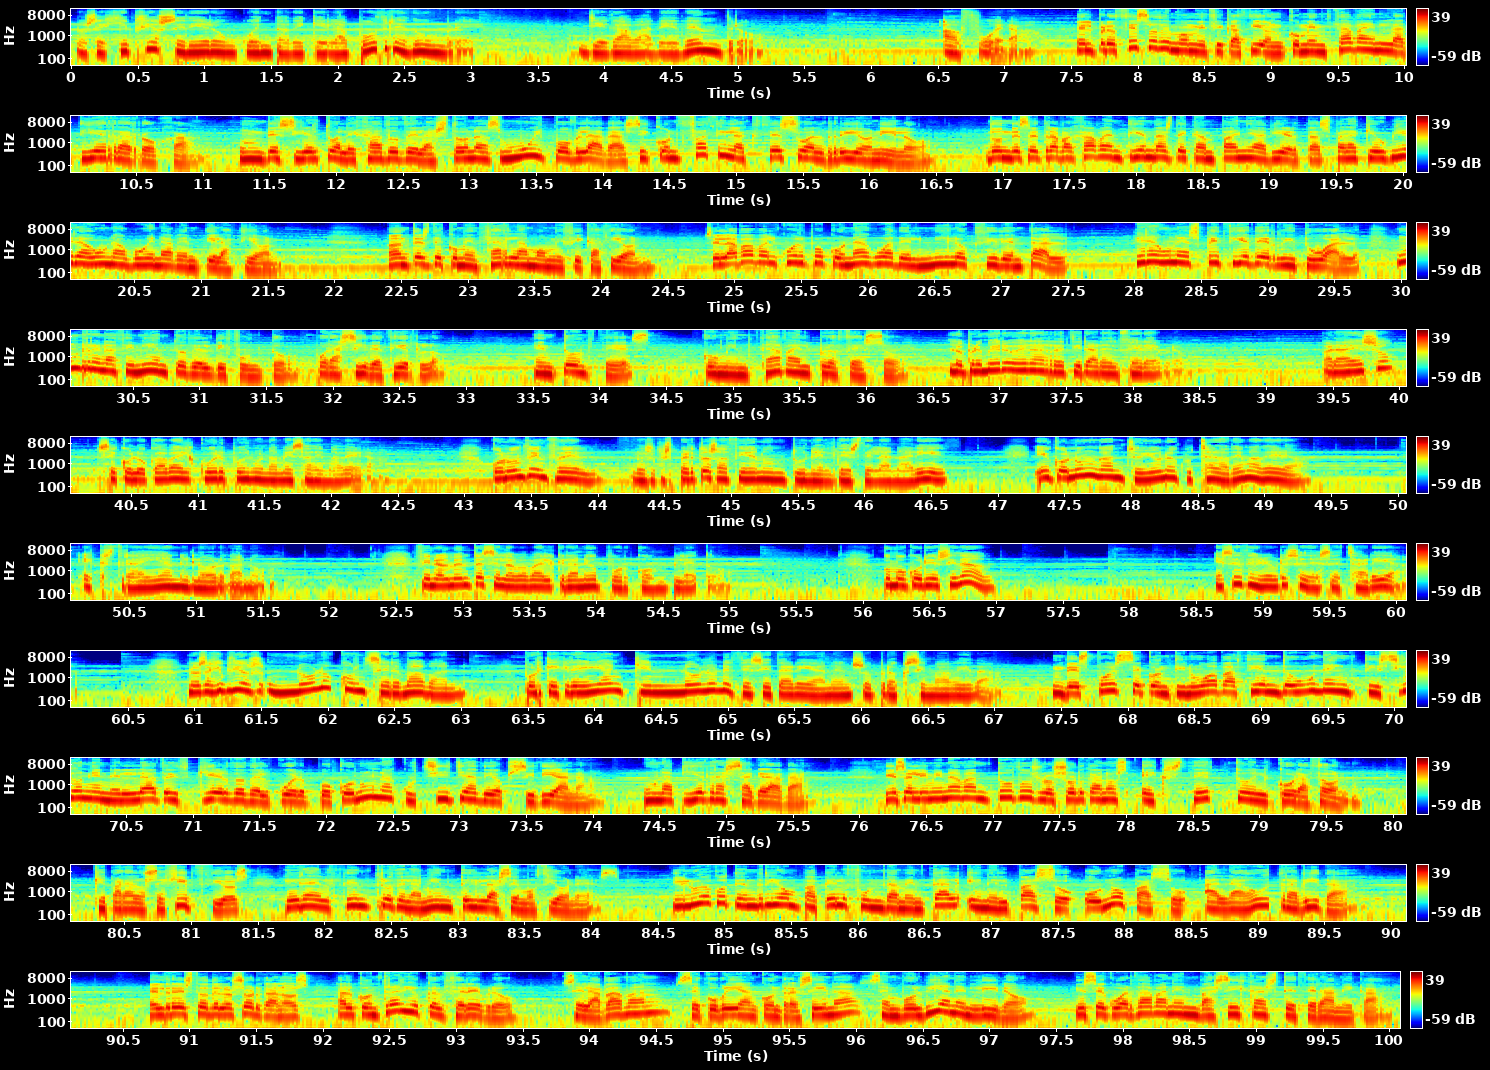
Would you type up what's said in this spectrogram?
los egipcios se dieron cuenta de que la podredumbre llegaba de dentro afuera. El proceso de momificación comenzaba en la Tierra Roja, un desierto alejado de las zonas muy pobladas y con fácil acceso al río Nilo, donde se trabajaba en tiendas de campaña abiertas para que hubiera una buena ventilación. Antes de comenzar la momificación, se lavaba el cuerpo con agua del Nilo Occidental. Era una especie de ritual, un renacimiento del difunto, por así decirlo. Entonces, comenzaba el proceso. Lo primero era retirar el cerebro. Para eso, se colocaba el cuerpo en una mesa de madera. Con un cincel, los expertos hacían un túnel desde la nariz y con un gancho y una cuchara de madera extraían el órgano. Finalmente se lavaba el cráneo por completo. Como curiosidad, ese cerebro se desecharía. Los egipcios no lo conservaban porque creían que no lo necesitarían en su próxima vida. Después se continuaba haciendo una incisión en el lado izquierdo del cuerpo con una cuchilla de obsidiana, una piedra sagrada, y se eliminaban todos los órganos excepto el corazón, que para los egipcios era el centro de la mente y las emociones, y luego tendría un papel fundamental en el paso o no paso a la otra vida. El resto de los órganos, al contrario que el cerebro, se lavaban, se cubrían con resina, se envolvían en lino y se guardaban en vasijas de cerámica.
